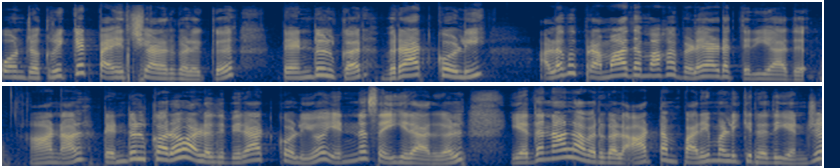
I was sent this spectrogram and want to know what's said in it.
போன்ற கிரிக்கெட் பயிற்சியாளர்களுக்கு டெண்டுல்கர் விராட் கோலி அளவு பிரமாதமாக விளையாடத் தெரியாது. ஆனால் டெண்டுல்கரோ அல்லது விராட் கோலியோ என்ன செய்கிறார்கள்? எதனால் அவர்கள் ஆட்டம் பரிமளிக்கிறது என்று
